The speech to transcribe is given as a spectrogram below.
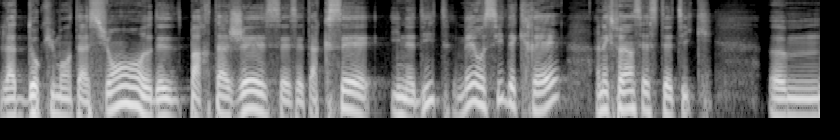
la documentation, de partager cet accès inédit, mais aussi de créer une expérience esthétique. Euh,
